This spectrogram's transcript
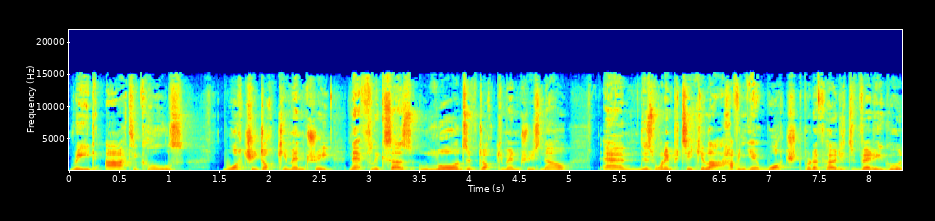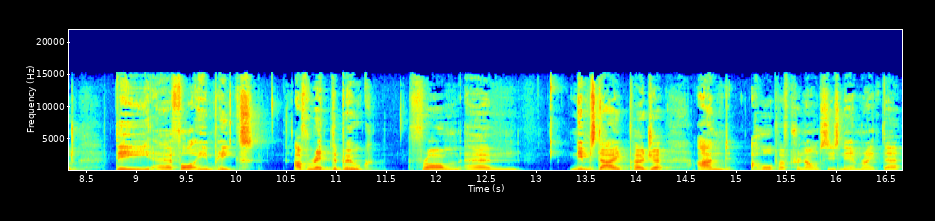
read articles, watch a documentary. Netflix has loads of documentaries now. Um, there's one in particular I haven't yet watched, but I've heard it's very good. The uh, 14 Peaks. I've read the book from um, Nimsdai Purja, and I hope I've pronounced his name right there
